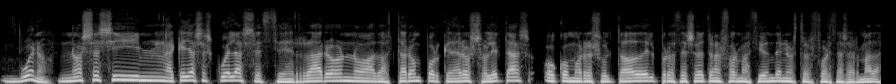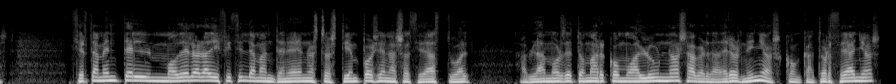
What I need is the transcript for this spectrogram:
Bueno, no sé si mm, aquellas escuelas se cerraron o adaptaron por quedar obsoletas o como resultado del proceso de transformación de nuestras Fuerzas Armadas. Ciertamente el modelo era difícil de mantener en nuestros tiempos y en la sociedad actual. Hablamos de tomar como alumnos a verdaderos niños con 14 años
